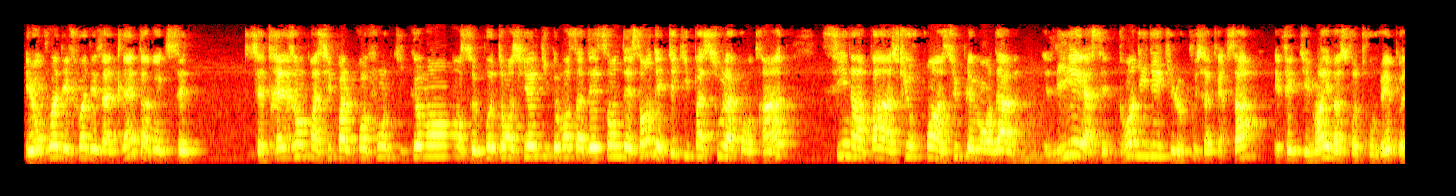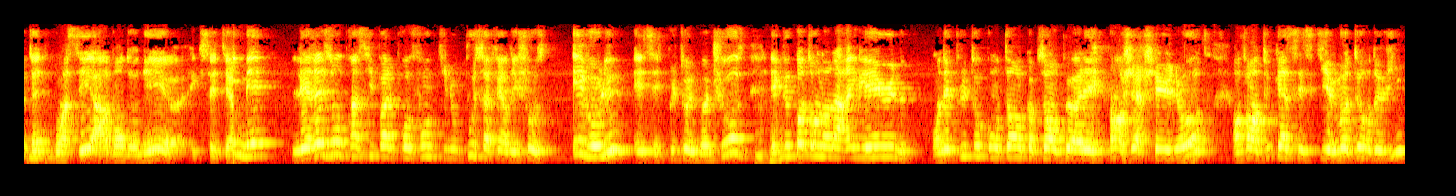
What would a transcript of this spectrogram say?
Et on voit des fois des athlètes avec cette, raison principale profonde qui commence, ce potentiel qui commence à descendre, descendre, et dès qu'il passe sous la contrainte, s'il n'a pas un surpoids, un supplément d'âme lié à cette grande idée qui le pousse à faire ça, effectivement, il va se retrouver peut-être coincé, à abandonner, euh, etc. Mais les raisons principales profondes qui nous poussent à faire des choses évoluent, et c'est plutôt une bonne chose, mhm. et que quand on en a réglé une, on est plutôt content, comme ça on peut aller en chercher une autre, enfin en tout cas c'est ce qui est moteur de vie,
